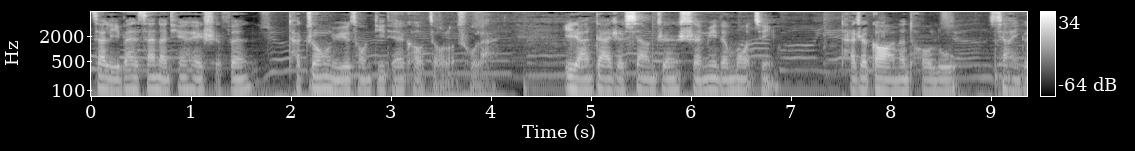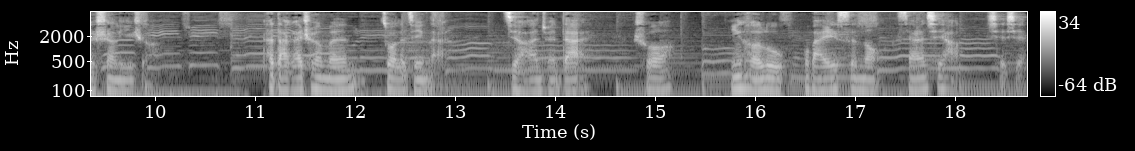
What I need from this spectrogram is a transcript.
在礼拜三的天黑时分，他终于从地铁口走了出来，依然戴着象征神秘的墨镜，抬着高昂的头颅，像一个胜利者。他打开车门，坐了进来。系好安全带，说：“银河路五百一十四弄三十七号，谢谢。”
